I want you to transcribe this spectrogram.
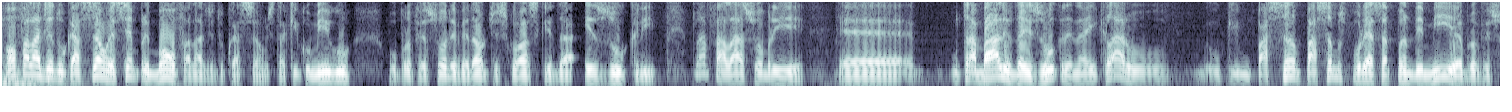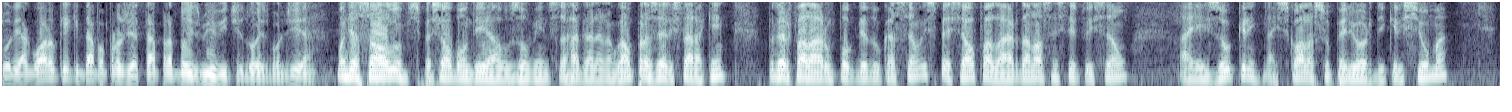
Vamos falar de educação, é sempre bom falar de educação. Está aqui comigo o professor Everaldo Tiskoski, da Exucre, para falar sobre é, o trabalho da Exucre, né? E claro, o que passam, passamos por essa pandemia, professor, e agora o que, que dá para projetar para 2022? Bom dia. Bom dia, Saulo. Especial bom dia aos ouvintes da Rádio Araranguá. Um prazer estar aqui, poder falar um pouco de educação, em especial falar da nossa instituição, a Exucre, a Escola Superior de Criciúma,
